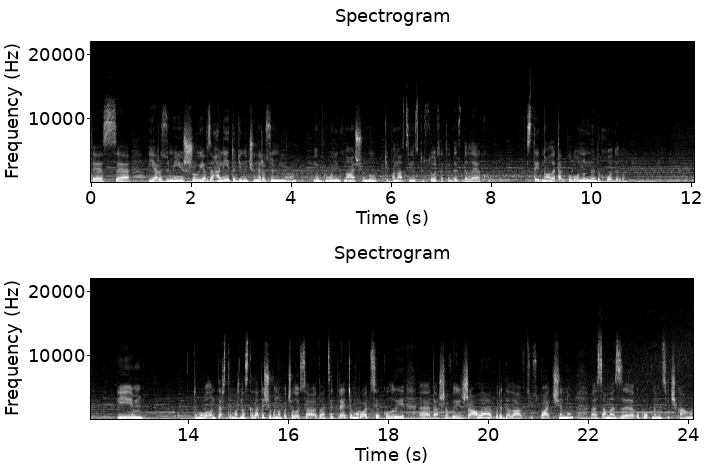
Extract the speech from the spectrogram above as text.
те, все. Я розумію, що я взагалі тоді нічого не розуміла. Ну, бронік, нащо? Ну, типу, нас це не стосується, це десь далеко. Стидно, але так було, ну не доходило. І тому волонтерство можна сказати, що воно почалося у 23-му році, коли е, Даша виїжджала, передала в цю спадщину е, саме з окопними свічками.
